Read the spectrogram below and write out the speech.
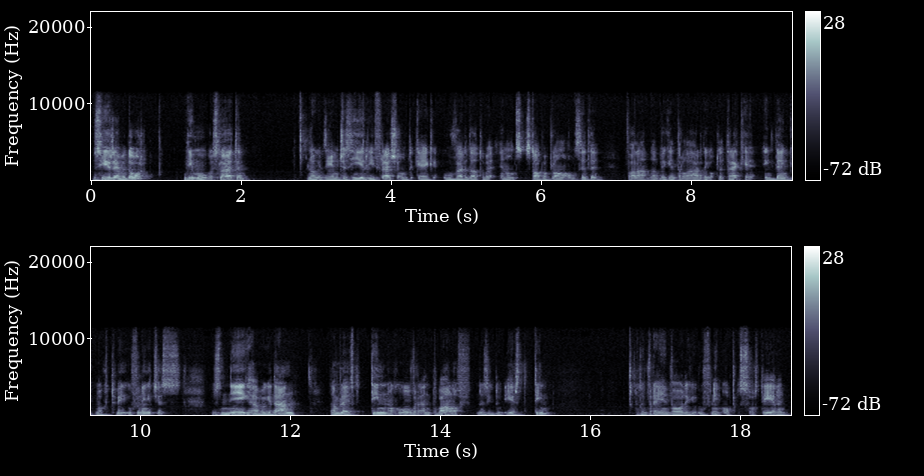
Dus hier zijn we door. Die mogen sluiten nog eens eventjes hier refreshen om te kijken hoe ver dat we in ons stappenplan al zitten. Voilà, dat begint er al aardig op te trekken. Ik denk nog twee oefeningetjes. Dus 9 hebben we gedaan. Dan blijft 10 nog over en 12. Dus ik doe eerst 10. Dat is een vrij eenvoudige oefening op sorteren.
